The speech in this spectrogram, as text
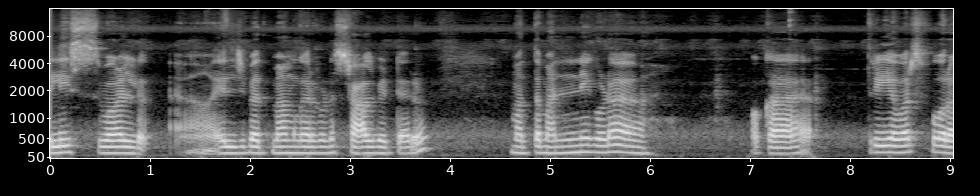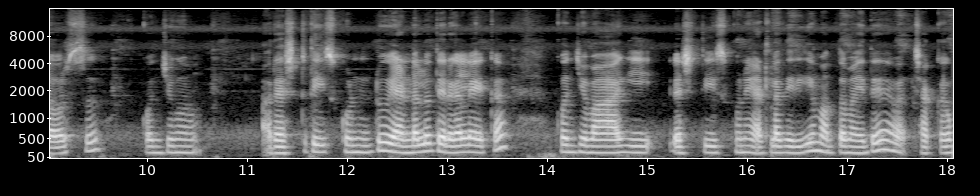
ఎలిస్ వరల్డ్ ఎలిజబెత్ మ్యామ్ గారు కూడా స్టాల్ పెట్టారు. మొత్తం అన్నీ కూడా ఒక త్రీ అవర్స్ ఫోర్ అవర్స్ కొంచెం రెస్ట్ తీసుకుంటూ ఎండలో తిరగలేక కొంచెం ఆగి రెస్ట్ తీసుకుని అట్లా తిరిగి మొత్తం అయితే చక్కగా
